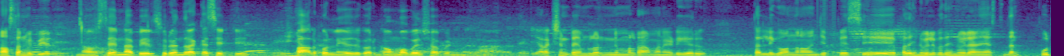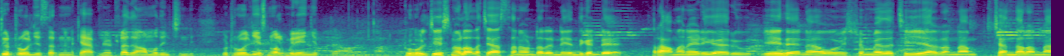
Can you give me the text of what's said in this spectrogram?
నమస్తే మీ పేరు? నమస్తే నా పేరు సురేంద్ర కసెట్టి పాలకొల్లు నియోజకవర్గం మొబైల్ షాప్ అండి మరి ఎలక్షన్ టైంలో నిమ్మల రామానాయుడు గారు తల్లికి వందనం అని చెప్పేసి పదిహేను వేలు పదిహేను వేలు అని వేస్తే దాన్ని పూర్తిగా ట్రోల్ చేస్తారు నేను క్యాబినెట్లో అది ఆమోదించింది. ఇప్పుడు ట్రోల్ చేసిన వాళ్ళకి మీరు ఏం చెప్తారు? ట్రోల్ చేసిన వాళ్ళు అలా చేస్తూనే ఉంటారండి. ఎందుకంటే రామానాయుడు గారు ఏదైనా ఓ విషయం మీద చేయాలన్నా చెందాలన్నా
